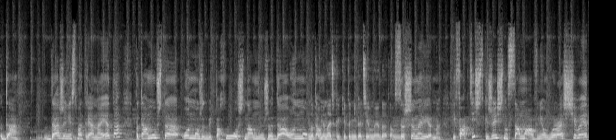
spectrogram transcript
Да, даже несмотря на это, потому что он может быть похож на мужа, да, он мог напоминать там... какие-то негативные, да, там. Совершенно верно. И фактически женщина сама в нем выращивает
